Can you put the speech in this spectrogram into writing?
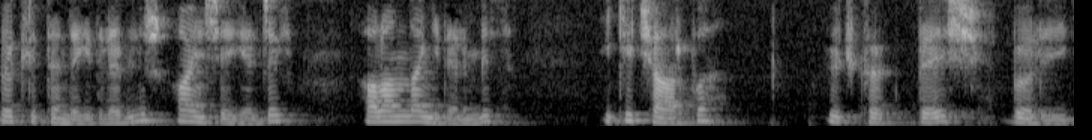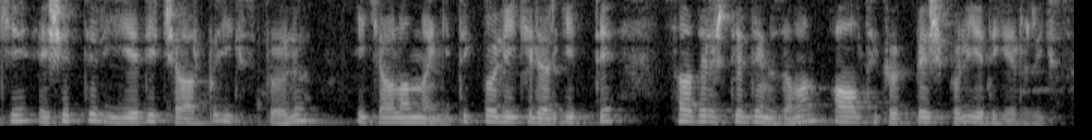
Öklitten de gidilebilir. Aynı şey gelecek. Alanından gidelim biz. 2 çarpı 3 kök 5 bölü 2 eşittir 7 çarpı x bölü 2 alandan gittik. Bölü 2'ler gitti. Sadeleştirdiğimiz zaman 6 kök 5 bölü 7 gelir x.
